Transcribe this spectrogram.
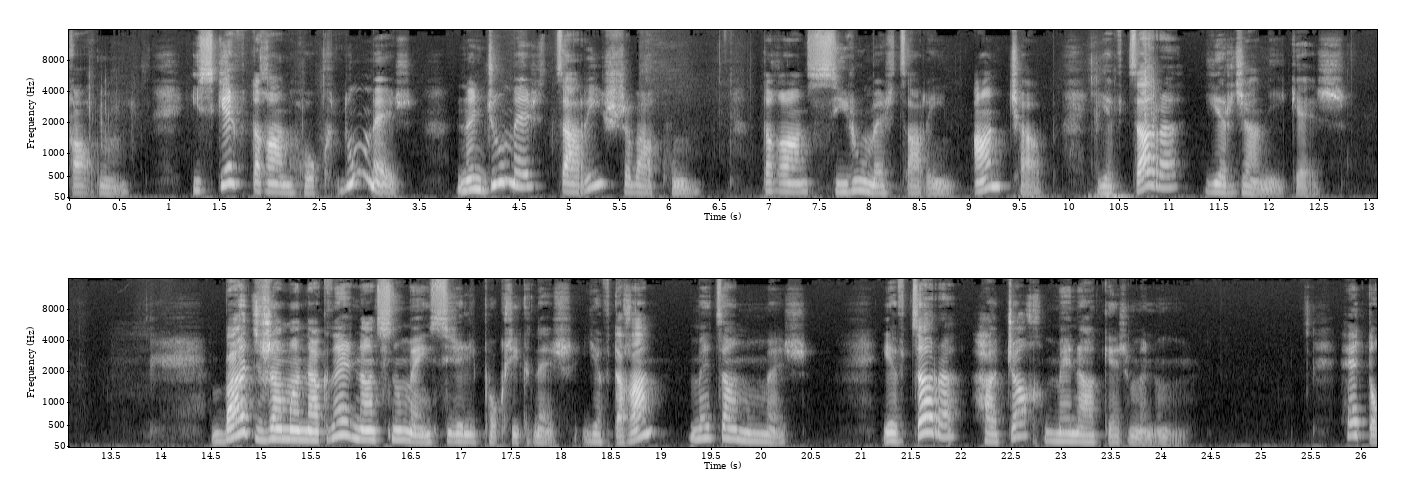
խաղում։ Իսկ երբ տղան հոգնում էր, ննջում էր ծառի շվաքում։ Տղան սիրում էր ծառին անչափ եւ ծառը երջանիկ էր։ Բայց ժամանակներն անցնում էին սիրելի փոքրիկներ, եւ տղան մեծանում էր, եւ ծառը հաճախ մենակ էր մնում։ Հետո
